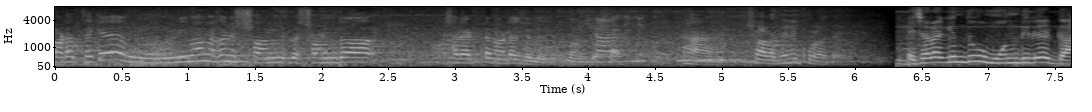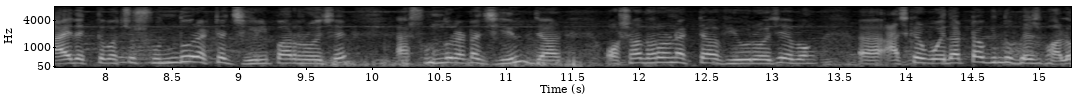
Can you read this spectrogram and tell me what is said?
নটা থেকে মিনিমাম এখানে সন- সন্ধ্যা সাড়ে আটটা নটা চলে যায়। বন্ধ হ্যাঁ সারাদিনই খোলা থাকে। এছাড়া কিন্তু মন্দিরের গায়ে দেখতে পাচ্ছ সুন্দর একটা ঝিল পার রয়েছে, আর সুন্দর একটা ঝিল যার অসাধারণ একটা ভিউ রয়েছে এবং আজকের ওয়েদারটাও কিন্তু বেশ ভালো।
